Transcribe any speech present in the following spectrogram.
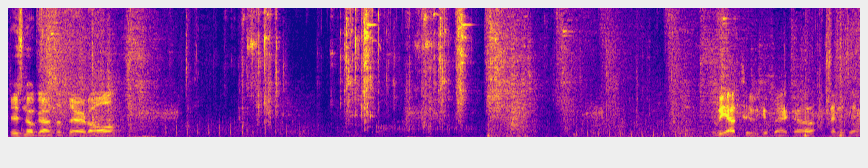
There's no guns up there at all. If we have to, we can back out, if anything.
